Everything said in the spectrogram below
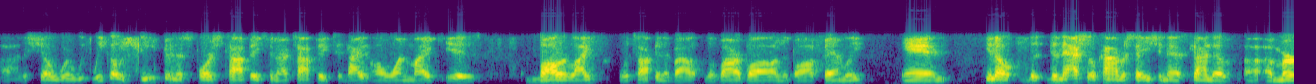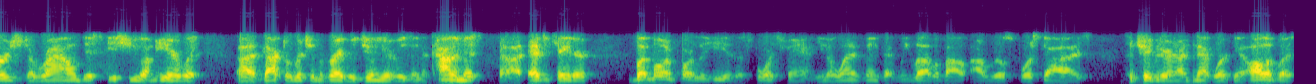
uh, the show where we, we go deep into sports topics, and our topic tonight on One Mic is baller life. We're talking about LaVar Ball and the Ball family. And, you know, the, the national conversation that's kind of uh, emerged around this issue. I'm here with uh, Dr. Richard McGregory Jr., who's an economist, uh, educator, but more importantly, he is a sports fan. You know, one of the things that we love about our Real Sports Guys contributor in our network, that all of us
